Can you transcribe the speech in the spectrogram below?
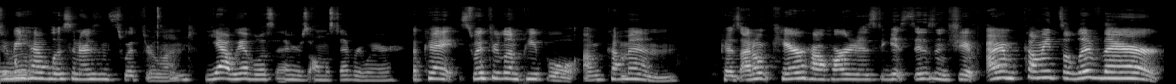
do we have listeners in Switzerland? Yeah, we have listeners almost everywhere. Okay, Switzerland people, I'm coming. Because I don't care how hard it is to get citizenship. I am coming to live there.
